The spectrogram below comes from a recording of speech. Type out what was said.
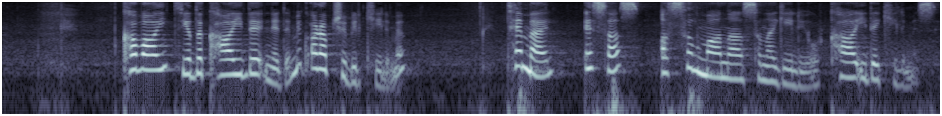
Kavait ya da kaide ne demek? Arapça bir kelime. Temel, esas, asıl manasına geliyor kaide kelimesi.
